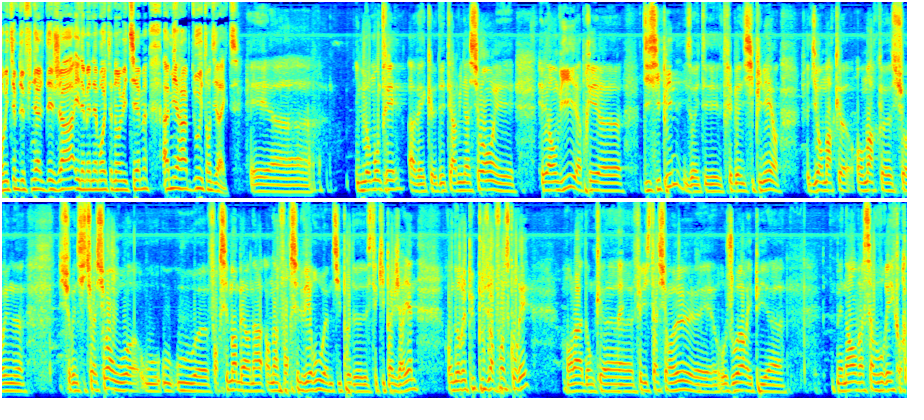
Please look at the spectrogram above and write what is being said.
en huitième de finale déjà. Il amène la Mauritanie en huitième. Amir Abdou est en direct. Et euh, ils l'ont montré avec détermination et, et envie. Après, euh, discipline. Ils ont été très bien disciplinés. Je veux dire, on marque, on marque sur une, sur une situation où, où, où- où, euh, forcément, ben, on, a, on a forcé le verrou un petit peu de, de cette équipe algérienne. On aurait pu plusieurs fois scorer. Voilà, donc euh, félicitations à eux et aux joueurs. Et puis euh, maintenant, on va savourer. Quoi.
